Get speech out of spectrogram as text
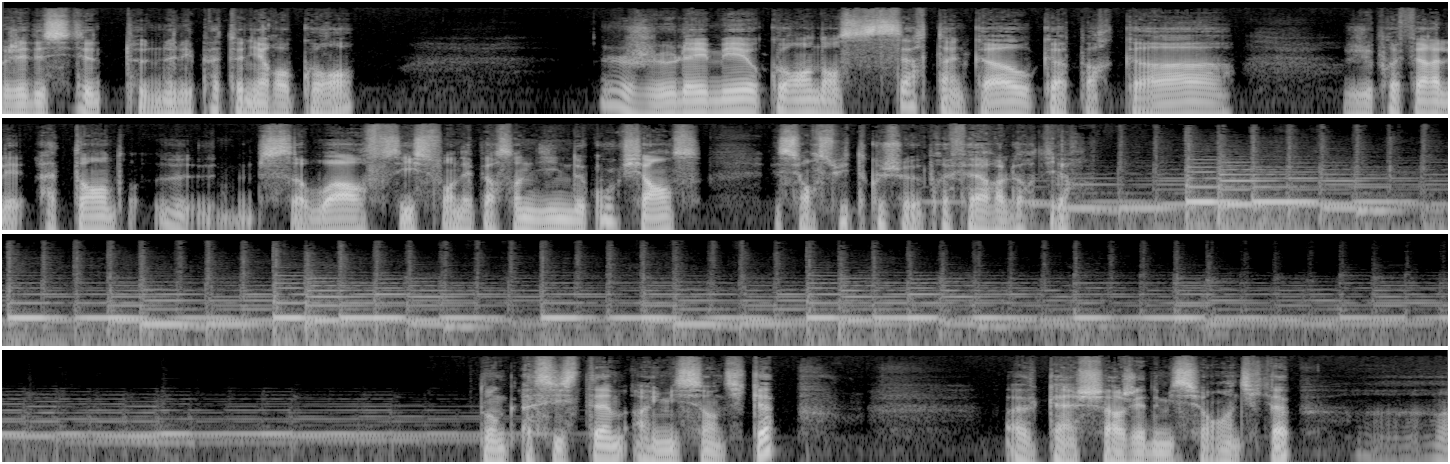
j'ai décidé de ne les pas tenir au courant. Je les mets au courant dans certains cas, au cas par cas. Je préfère les attendre, euh, savoir s'ils sont des personnes dignes de confiance, et c'est ensuite que je préfère leur dire. Donc, Assystem a une mission handicap, avec un chargé de mission handicap. Euh,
